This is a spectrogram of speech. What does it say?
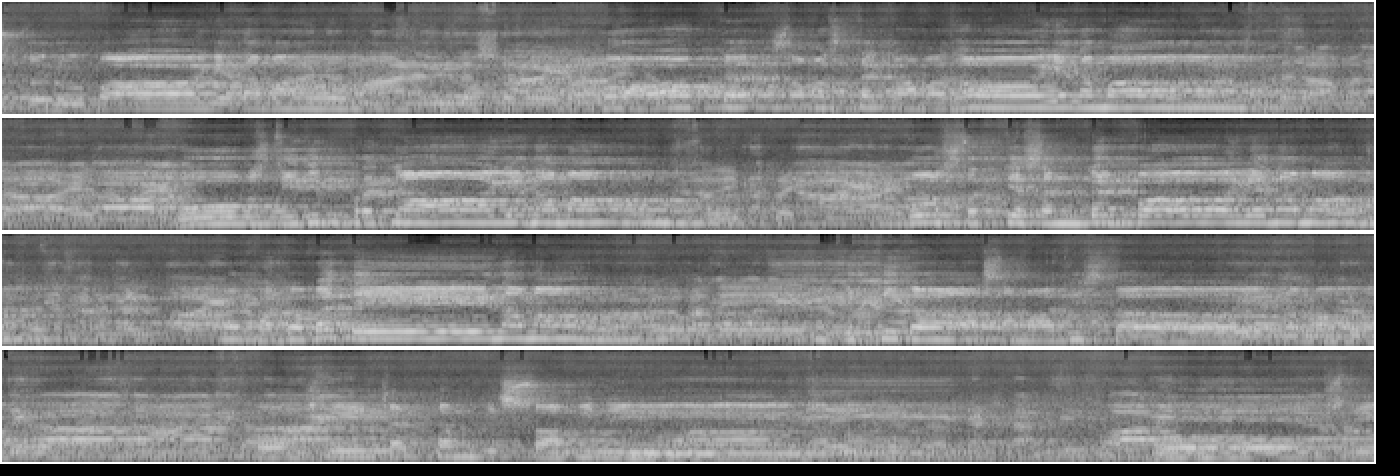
स्वरूपाय नमः ओम आनंद स्वरूपाय आप्त समस्त कामदाय नमः कामदाय नमः ओम स्थिति प्रज्ञाय नमः ओम सत्य संकल्पाय नमः ओम भगवते नमः कृतिका समाधिस्थाय नमः ఓం శ్రీ చట్టంబి స్వామిని ఓం శ్రీ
